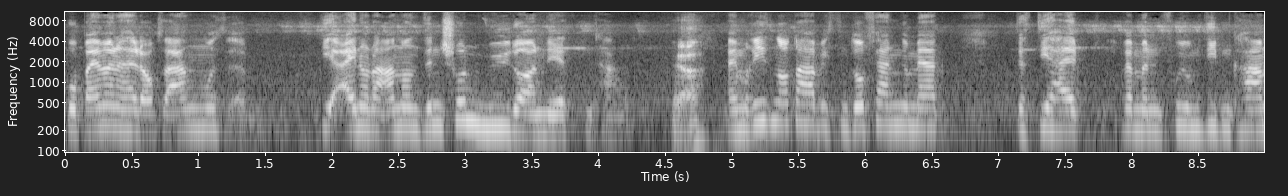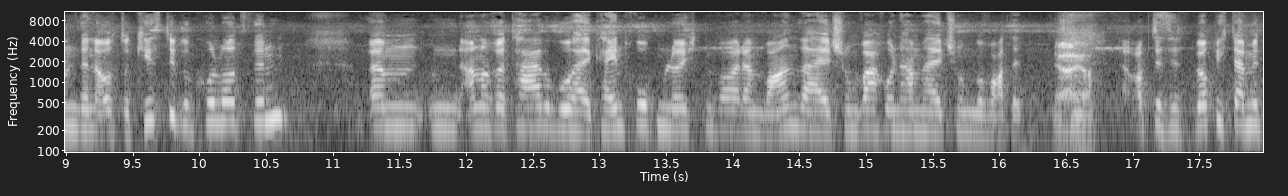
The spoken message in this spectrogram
Wobei man halt auch sagen muss, äh, die ein oder anderen sind schon müder am nächsten Tag. ja. Beim Riesenotter habe ich es insofern gemerkt, dass die halt, wenn man früh um sieben kam, dann aus der Kiste gekullert sind. Ähm, und andere Tage, wo halt kein Tropenleuchten war, dann waren sie halt schon wach und haben halt schon gewartet. Ja, ja. Ob das jetzt wirklich damit,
